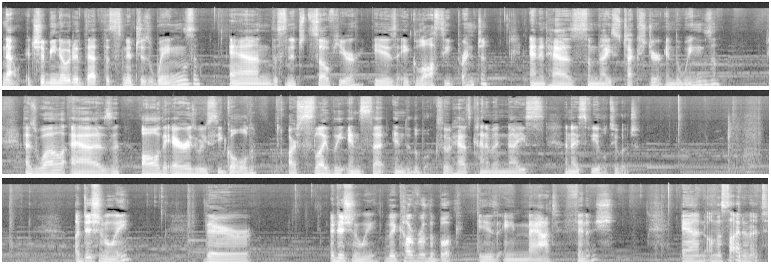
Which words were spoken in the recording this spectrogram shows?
Now, it should be noted that the snitch's wings and the snitch itself here is a glossy print and it has some nice texture in the wings as well as all the areas where you see gold are slightly inset into the book so it has kind of a nice a nice feel to it Additionally, there additionally, the cover of the book is a matte finish, and on the side of it,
